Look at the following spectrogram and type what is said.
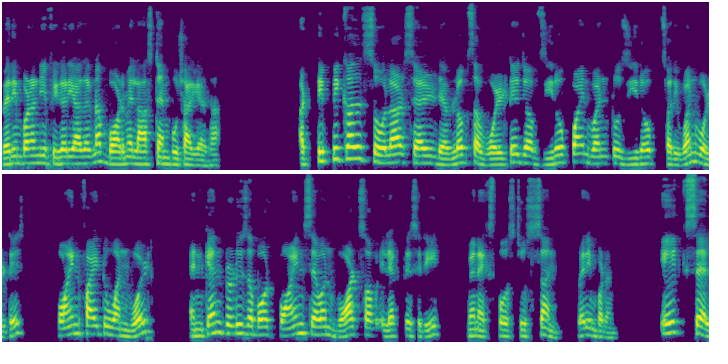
वेरी इंपॉर्टेंट ये फिगर याद रखना बोर्ड में लास्ट टाइम पूछा गया था। A typical solar cell develops a voltage of 0.1 to 0 sorry 1 voltage 0.5 to 1 volt and can produce about 0.7 watts of electricity when exposed to sun. Very important. एक सेल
